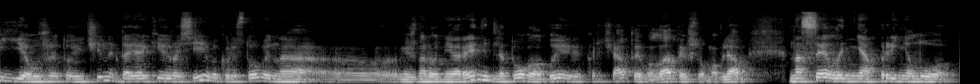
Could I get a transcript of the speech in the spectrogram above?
і є вже той чинник, да, який Росія використовує на е, міжнародній арені для того, аби кричати, волати, що мовляв, населення прийняло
